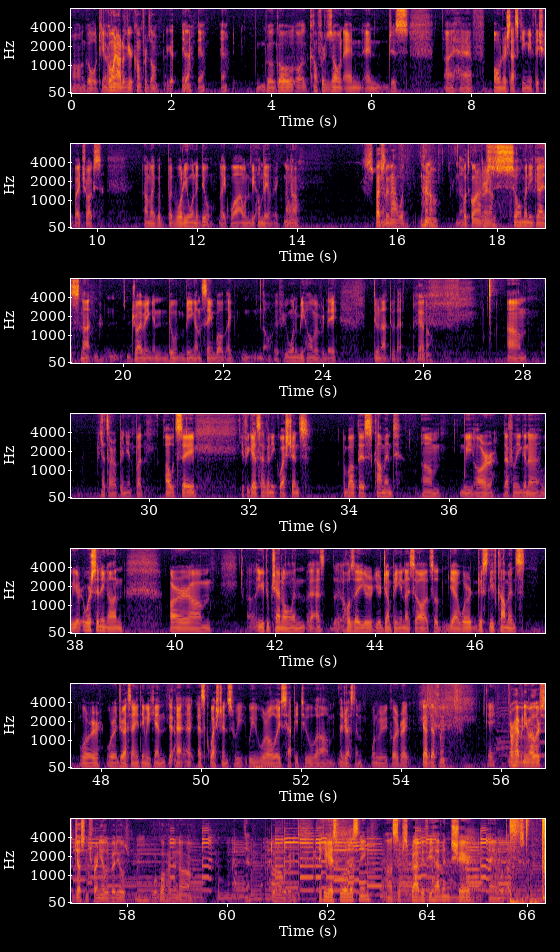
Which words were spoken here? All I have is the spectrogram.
uh, go OTR. Going out of your comfort zone. I get. yeah, Yeah. yeah, yeah. Go go uh, comfort zone and and just. I have owners asking me if they should buy trucks. I'm like, but but what do you want to do? Like, well, I want to be home daily. Like, no, No. Especially No. now with you know no. what's going on There's right now. There's just so many guys not driving and doing being on the same boat. Like, no, if you want to be home every day, do not do that. Yeah. No. Um, that's our opinion. But I would say if you guys have any questions about this, comment. Um, we are definitely gonna we are we're sitting on our um, uh, YouTube channel, and as uh, Jose, you're you're jumping in. I saw it. So yeah, we're just leave comments. We're we're address anything we can. Yeah. A- a- ask questions. We we we're always happy to um, address them when we record. Right. Yeah. Definitely. Okay. Or have any other suggestions for any other videos? Mhm. We'll go ahead and uh, Yeah. do another video. Thank you guys for listening. Uh, subscribe if you haven't, share, and we'll talk to you soon.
